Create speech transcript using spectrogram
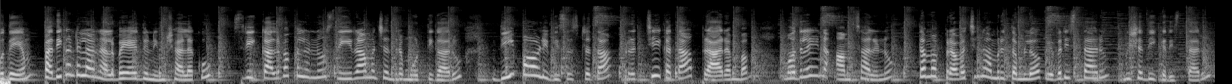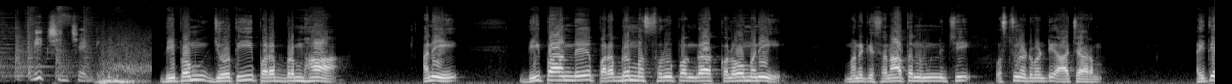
ఉదయం పది గంటల నలభై ఐదు నిమిషాలకు శ్రీ కల్వకలను శ్రీరామచంద్రమూర్తి గారు దీపావళి విశిష్టత ప్రత్యేకత ప్రారంభం మొదలైన అంశాలను తమ ప్రవచనామృతంలో వివరిస్తారు విశదీకరిస్తారు. వీక్షించండి. దీపం జ్యోతి పరబ్రహ్మ అని దీపాన్నే పరబ్రహ్మ స్వరూపంగా కొలవమని మనకి సనాతనం నుంచి వస్తున్నటువంటి ఆచారం. అయితే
